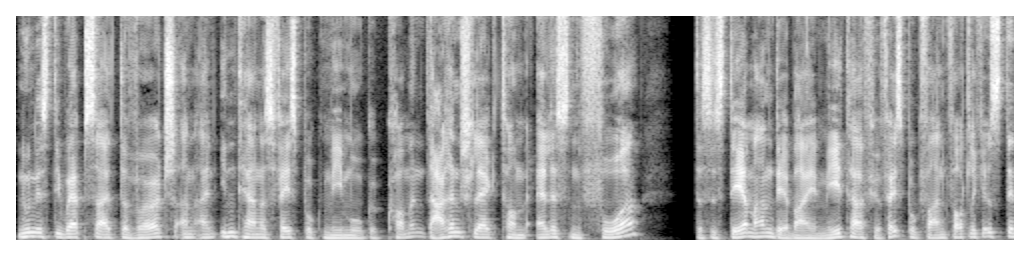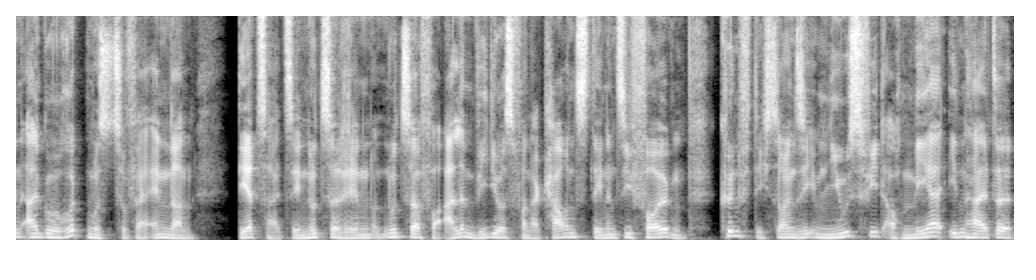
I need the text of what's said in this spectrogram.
Nun ist die Website The Verge an ein internes Facebook-Memo gekommen. Darin schlägt Tom Allison vor, das ist der Mann, der bei Meta für Facebook verantwortlich ist, den Algorithmus zu verändern. Derzeit sehen Nutzerinnen und Nutzer vor allem Videos von Accounts, denen sie folgen. Künftig sollen sie im Newsfeed auch mehr Inhalte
